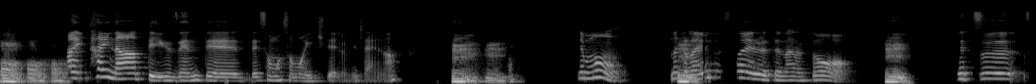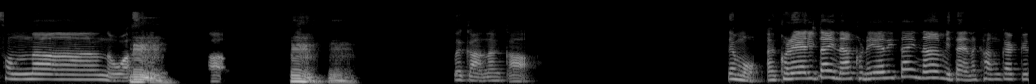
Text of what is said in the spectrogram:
うんうんうん。会いたいなっていう前提でそもそも生きてるみたいな。うんでも、なんかライフスタイルってなると、うん。うん。別そんなの忘うれる。ん。うんうん。だからなんか、でも、あこれやりたいな、これやりたいな、みたいな感覚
